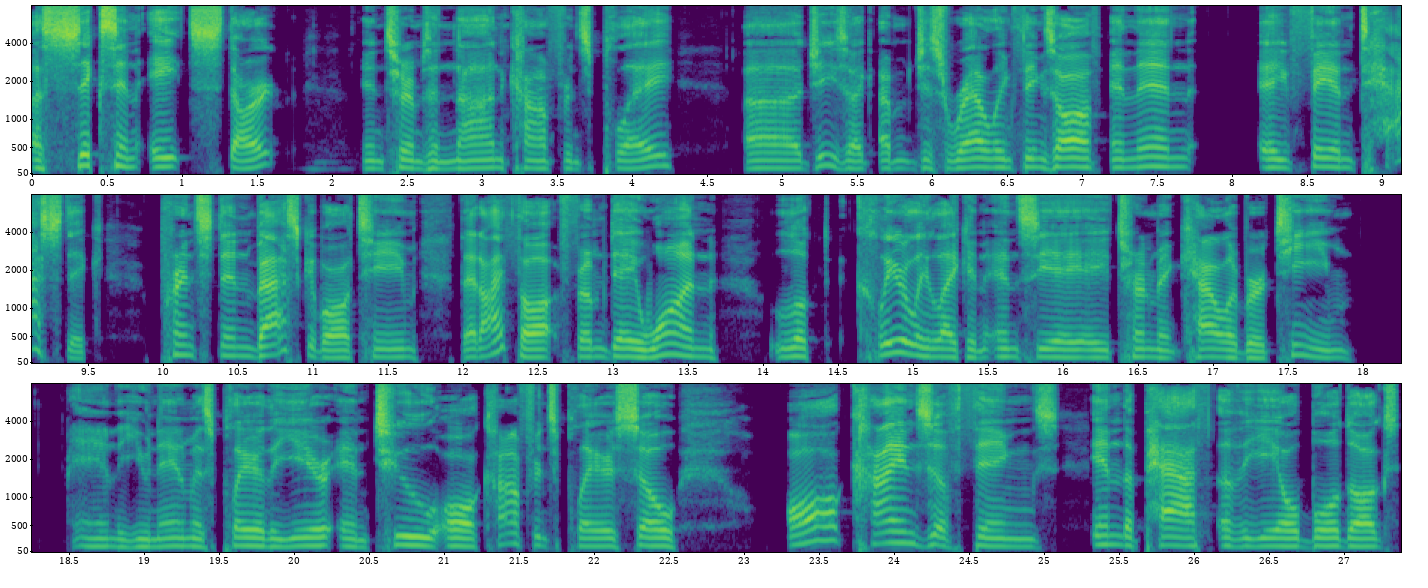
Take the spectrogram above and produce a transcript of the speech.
A six and eight start in terms of non conference play uh, geez, I, I'm just rattling things off. And then a fantastic Princeton basketball team that I thought from day one looked clearly like an NCAA tournament caliber team and the unanimous player of the year and two all conference players. So, all kinds of things in the path of the Yale Bulldogs.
